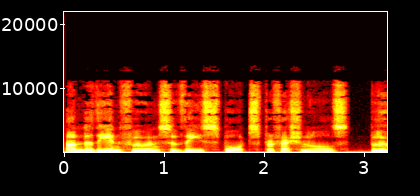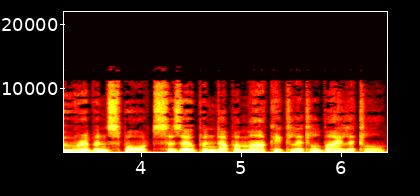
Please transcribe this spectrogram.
Under the influence of these sports professionals, Blue Ribbon Sports has opened up a market little by little.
